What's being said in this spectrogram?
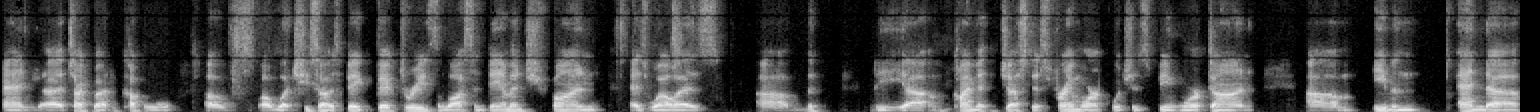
and uh, talked about a couple of uh, what she saw as big victories the loss and damage fund, as well as um, the, the um, climate justice framework, which is being worked on. um, even and uh,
